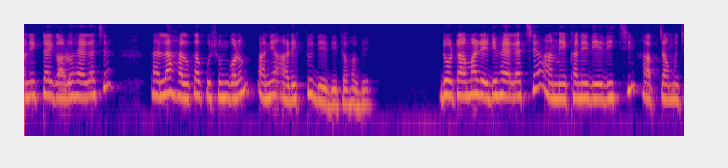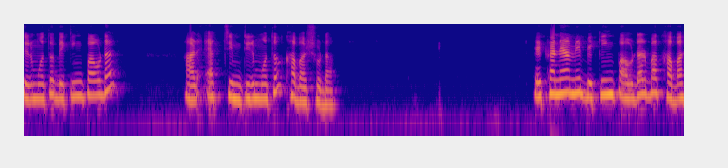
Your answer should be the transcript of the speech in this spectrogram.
অনেকটাই গাঢ় হয়ে গেছে, তাহলে হালকা কুসুম গরম পানি আরেকটু দিয়ে দিতে হবে। ডোটা আমার রেডি হয়ে গেছে, আমি এখানে দিয়ে দিচ্ছি হাফ চামচের মতো বেকিং পাউডার আর এক চিমটির মতো খাবার সোডা। এখানে আমি বেকিং পাউডার বা খাবার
